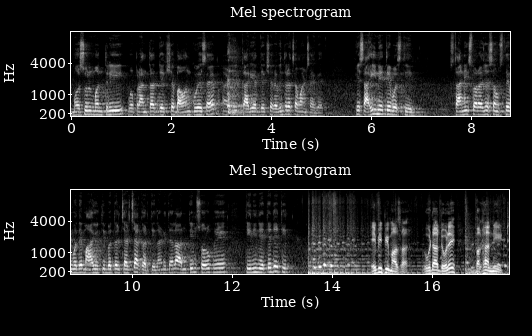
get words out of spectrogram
महसूल मंत्री व प्रांताध्यक्ष बावनकुळे साहेब आणि कार्याध्यक्ष रवींद्र चव्हाण साहेब आहेत. हे साही नेते बसतील स्थानिक स्वराज्य संस्थेमध्ये महायुतीबद्दल चर्चा करतील आणि त्याला अंतिम स्वरूप हे तिन्ही नेते देतील. एबीपी माझा उघडा डोळे बघा नीट.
